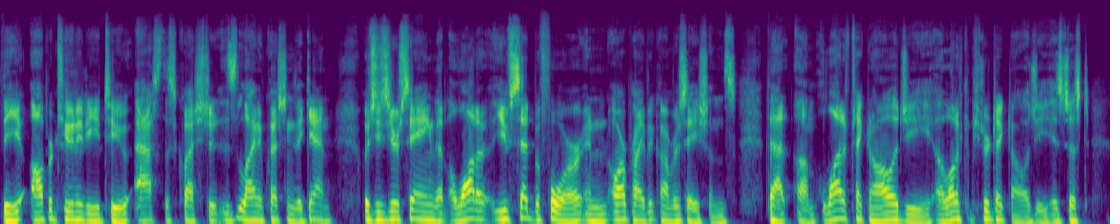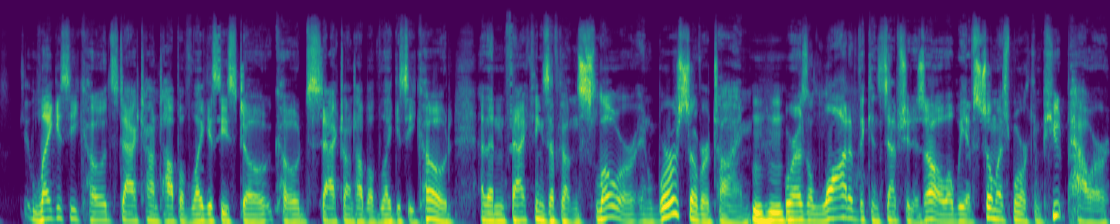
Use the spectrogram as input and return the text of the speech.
the opportunity to ask this question, this line of questions again, which is you're saying that a lot of you've said before in our private conversations that um, a lot of technology, a lot of computer technology, is just legacy code stacked on top of legacy sto- code stacked on top of legacy code and then in fact things have gotten slower and worse over time Mhm. whereas a lot of the conception is oh well we have so much more compute power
